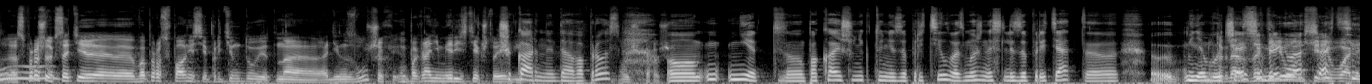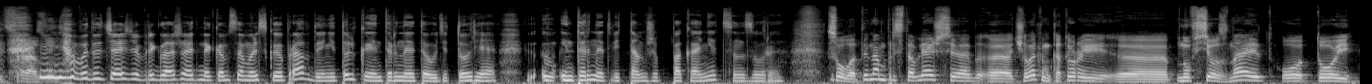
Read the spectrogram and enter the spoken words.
э, У. спрашивают. Кстати, э, вопрос вполне себе претендует на один из лучших, ну, по крайней мере, из тех, что я Шикарный, да, вопрос. Очень хороший. Э, Нет, пока еще никто не запретил. Возможно, если запретят, меня Ну, будут тогда чаще приглашать. Меня будут чаще приглашать на комсомольскую правду, и не только интернет-аудитория. Интернет ведь там же пока нет цензуры. Соло, ты нам представляешься э, человеком, который, э, ну, все знает о той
